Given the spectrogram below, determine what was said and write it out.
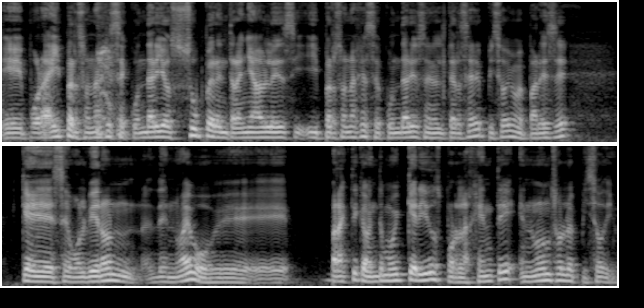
Eh, por ahí personajes secundarios súper entrañables y, y personajes secundarios en el tercer episodio me parece que se volvieron de nuevo eh, prácticamente muy queridos por la gente en un solo episodio.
